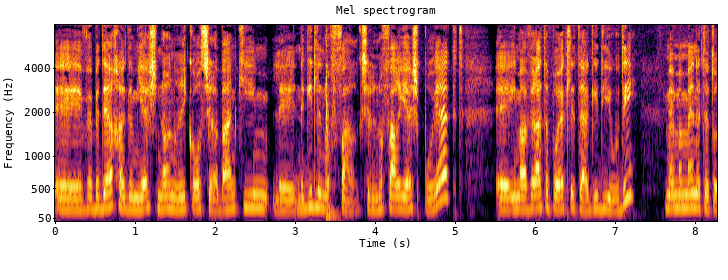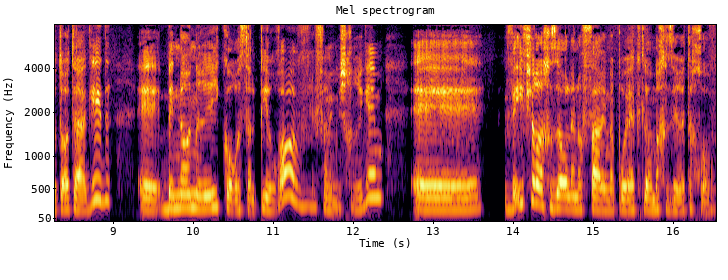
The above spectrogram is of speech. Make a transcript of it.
אה, ובדרך כלל גם יש נון ריקורס של הבנקים, נגיד לנופר, כשלנופר יש פרויקט, היא מעבירה את הפרויקט לתאגיד יהודי, מממנת את אותו תאגיד, בנון ריקורס על פי רוב, לפעמים יש חריגים, ואי אפשר לחזור לנופר אם הפרויקט לא מחזיר את החוב.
